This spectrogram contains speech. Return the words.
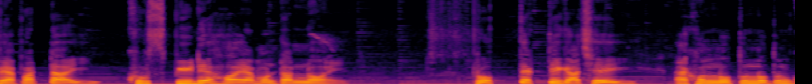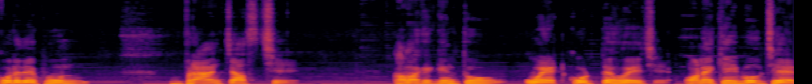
ব্যাপারটাই খুব স্পিডে হয় এমনটা নয়। প্রত্যেকটি গাছেই এখন নতুন নতুন করে দেখুন ব্রাঞ্চ আসছে। আমাকে কিন্তু ওয়েট করতে হয়েছে। অনেকেই বলছেন,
